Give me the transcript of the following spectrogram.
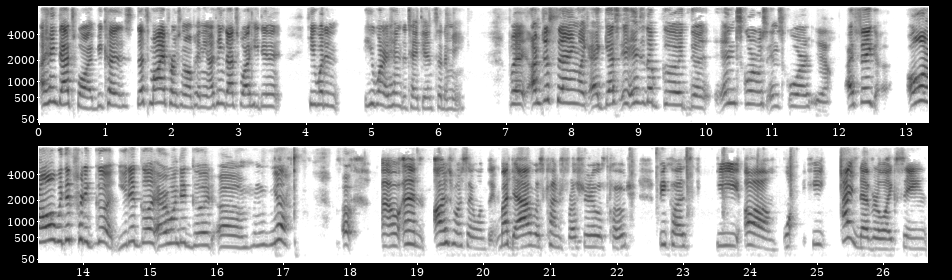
I think that's why. Because that's my personal opinion. I think that's why he didn't. He wouldn't. He wanted him to take it instead of me. But I'm just saying, like I guess it ended up good. The end score was in score. Yeah. I think all in all we did pretty good. You did good. Everyone did good. Um, yeah. Oh, and I just want to say one thing. My dad was kind of frustrated with coach because he um he I never like seeing.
